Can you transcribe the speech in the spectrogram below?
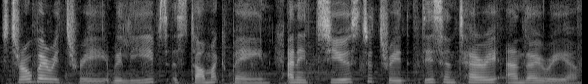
Strawberry tree relieves stomach pain and it's used to treat dysentery and diarrhea.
